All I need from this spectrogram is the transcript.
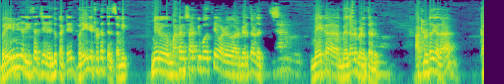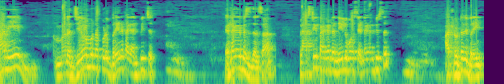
బ్రెయిన్ మీద రీసెర్చ్ చేయాలి. ఎందుకంటే బ్రెయిన్ ఎట్లుంటుంది తెలుసా మీకు? మీరు మటన్ షాప్కి పోతే వాడు వాడు పెడతాడు. మేక మెదడు పెడతాడు. అట్లుంటది కదా? కానీ మన జీవం ఉన్నప్పుడు బ్రెయిన్ అట్లా కనిపించదు? ఎట్లా కనిపిస్తుంది తెలుసా? ప్లాస్టిక్ ప్యాకెట్ నీళ్ళు పోస్తే ఎట్లా కనిపిస్తుంది? అట్లుంటది బ్రెయిన్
